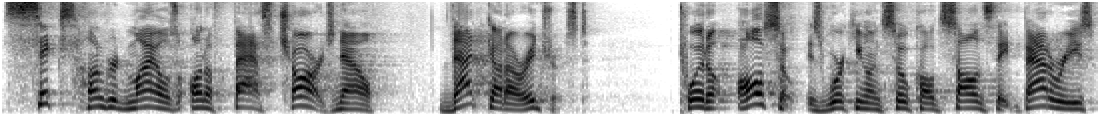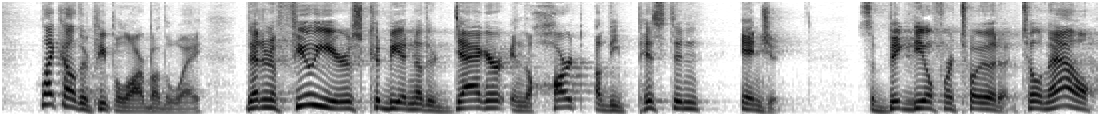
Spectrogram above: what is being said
600 miles on a fast charge. Now, that got our interest. Toyota also is working on so called solid state batteries, like other people are, by the way, that in a few years could be another dagger in the heart of the piston engine. It's a big deal for Toyota. Till now,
